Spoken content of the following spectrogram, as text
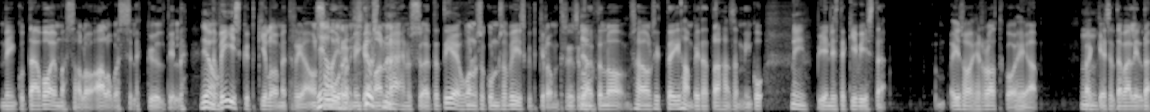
niin kuin tämä voimassaoloalue sille kyltille. Joo. 50 kilometriä on joo, suuri, joo, mikä mä oon näin. nähnyt sillä, että tie huonossa kunnossa 50 kilometriä. Sillä, että no se on sitten ihan mitä tahansa niin kuin niin. pienistä kivistä isoihin rotkoihin ja kaikkea mm. sieltä väliltä.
